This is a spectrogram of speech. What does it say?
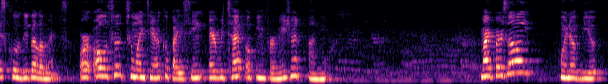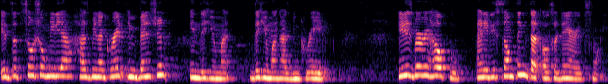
school developments, or also to maintain occupied seeing every type of information and more. My personal point of view is that social media has been a great invention in the human the human has been created. It is very helpful and it is something that also generates money.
